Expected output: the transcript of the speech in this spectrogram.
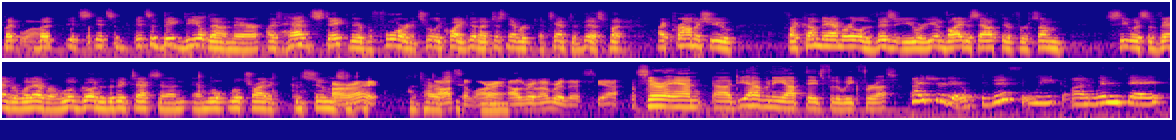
but, wow. but it's it's a, it's a big deal down there. I've had steak there before, and it's really quite good. I've just never attempted this. But I promise you, if I come to Amarillo to visit you, or you invite us out there for some CWIS event or whatever, we'll go to the Big Texan and, and we'll we'll try to consume. This All right entire awesome. All right, I'll remember this. Yeah. Sarah Ann, uh, do you have any updates for the week for us? I sure do. This week on Wednesday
